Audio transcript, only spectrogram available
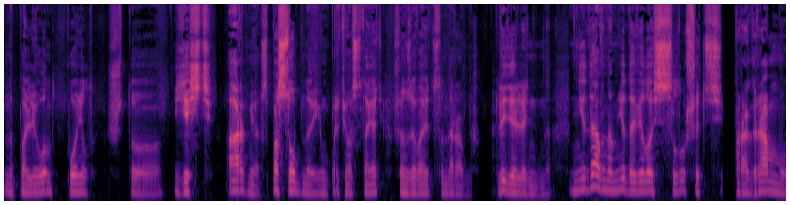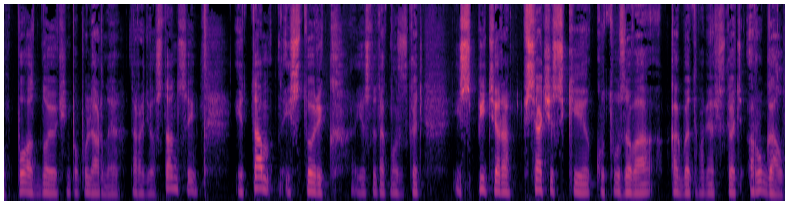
Наполеон понял, что есть армия, способная ему противостоять, что называется, на равных. Лидия Леонидовна, недавно мне довелось слушать программу по одной очень популярной радиостанции, и там историк, если так можно сказать, из Питера всячески Кутузова, как бы это помягче сказать, ругал.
